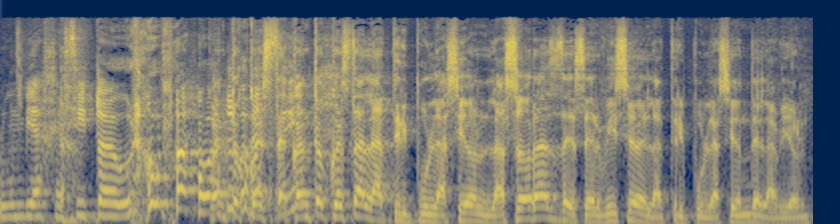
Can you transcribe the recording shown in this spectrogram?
un viajecito a Europa o ¿Cuánto algo cuesta, así? ¿Cuánto cuesta la tripulación? Las horas de servicio de la tripulación del avión.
